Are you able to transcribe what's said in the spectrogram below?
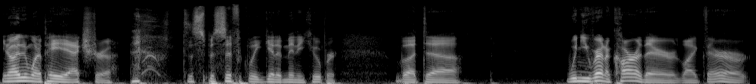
you know I didn't want to pay extra to specifically get a Mini Cooper. But uh, when you rent a car there, like there are,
